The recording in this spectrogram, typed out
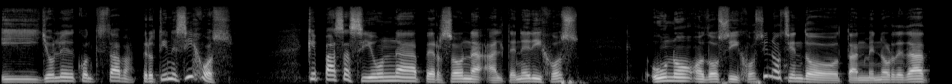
Y yo le contestaba, pero tienes hijos. ¿Qué pasa si una persona al tener hijos, uno o dos hijos, y no siendo tan menor de edad,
